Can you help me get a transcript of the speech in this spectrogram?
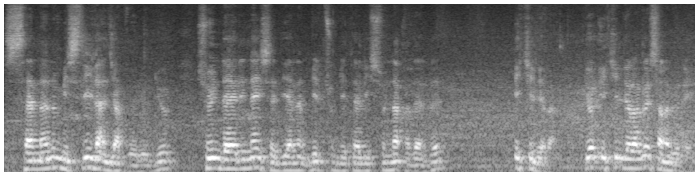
Semeni misliyle ancak veriyor diyor. Suyun değeri neyse diyelim bir litrelik su ne kadardır? 2 lira. Diyor 2 lira ver sana vereyim.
